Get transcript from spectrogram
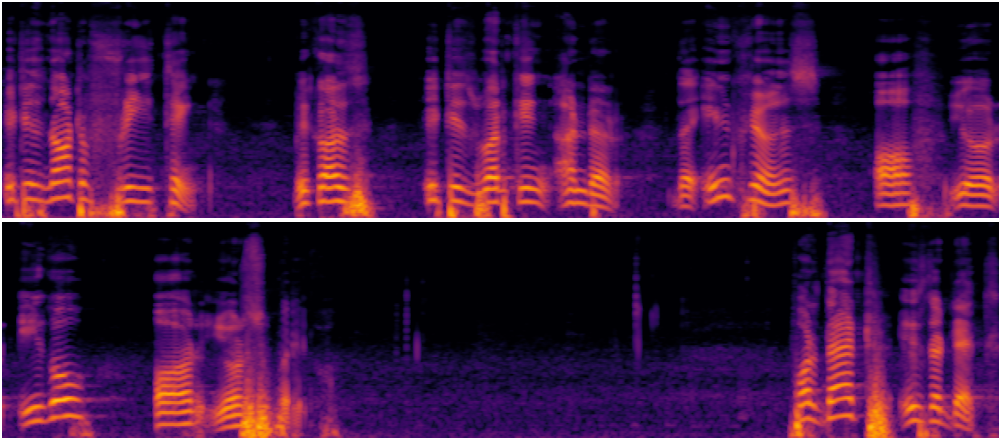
It is not a free thing because it is working under the influence of your ego or your superego. For that is the death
